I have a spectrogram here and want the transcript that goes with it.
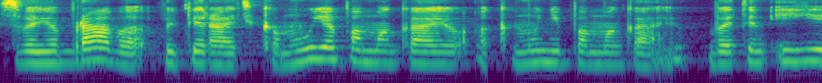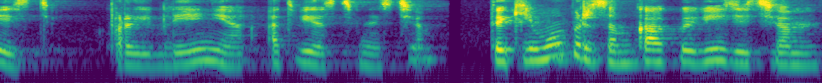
свое право выбирать, кому я помогаю, а кому не помогаю. В этом и есть проявление ответственности. Таким образом, как вы видите,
